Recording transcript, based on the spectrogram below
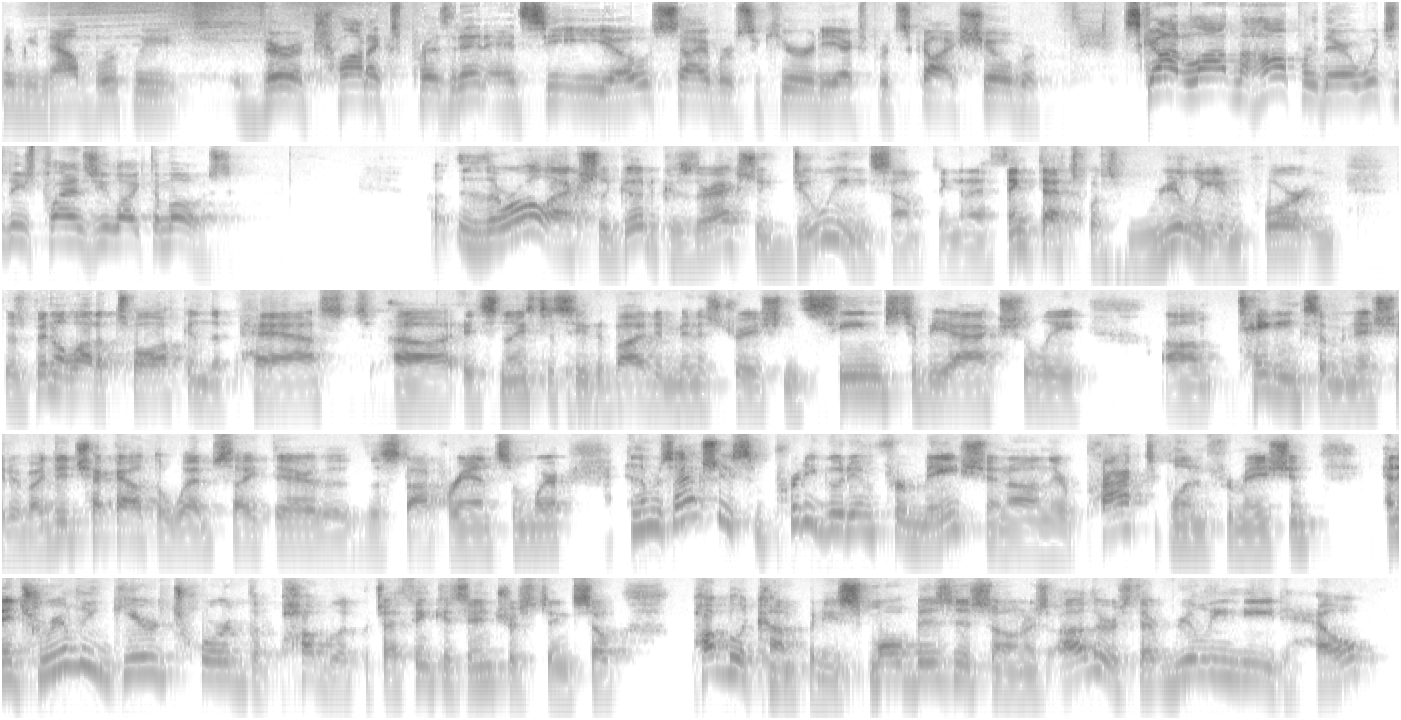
Me now, Berkeley Varitronics president and CEO, cybersecurity expert Scott Schober. Scott, a lot in the hopper there. Which of these plans do you like the most? They're all actually good because they're actually doing something. And I think that's what's really important. There's been a lot of talk in the past. Uh, it's nice to see the Biden administration seems to be actually um, taking some initiative. I did check out the website there, the, the Stop Ransomware, and there was actually some pretty good information on there, practical information, and it's really geared toward the public, which I think is interesting. So, public companies, small business owners, others that really need help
